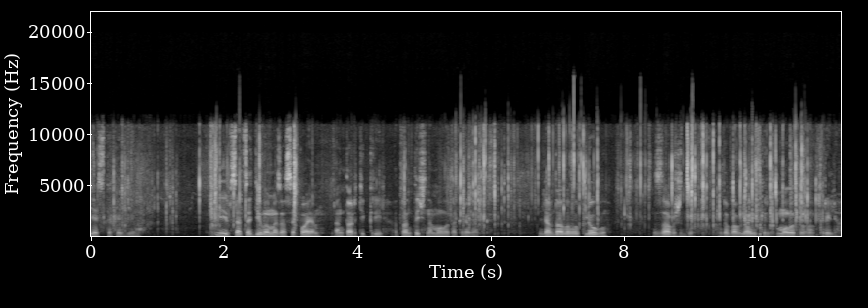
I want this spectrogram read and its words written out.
Є таке діло. І все це діло ми засипаємо Антарктик кріль, Атлантична молота креветка. Для вдалого кльову завжди додаю молотого криля.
